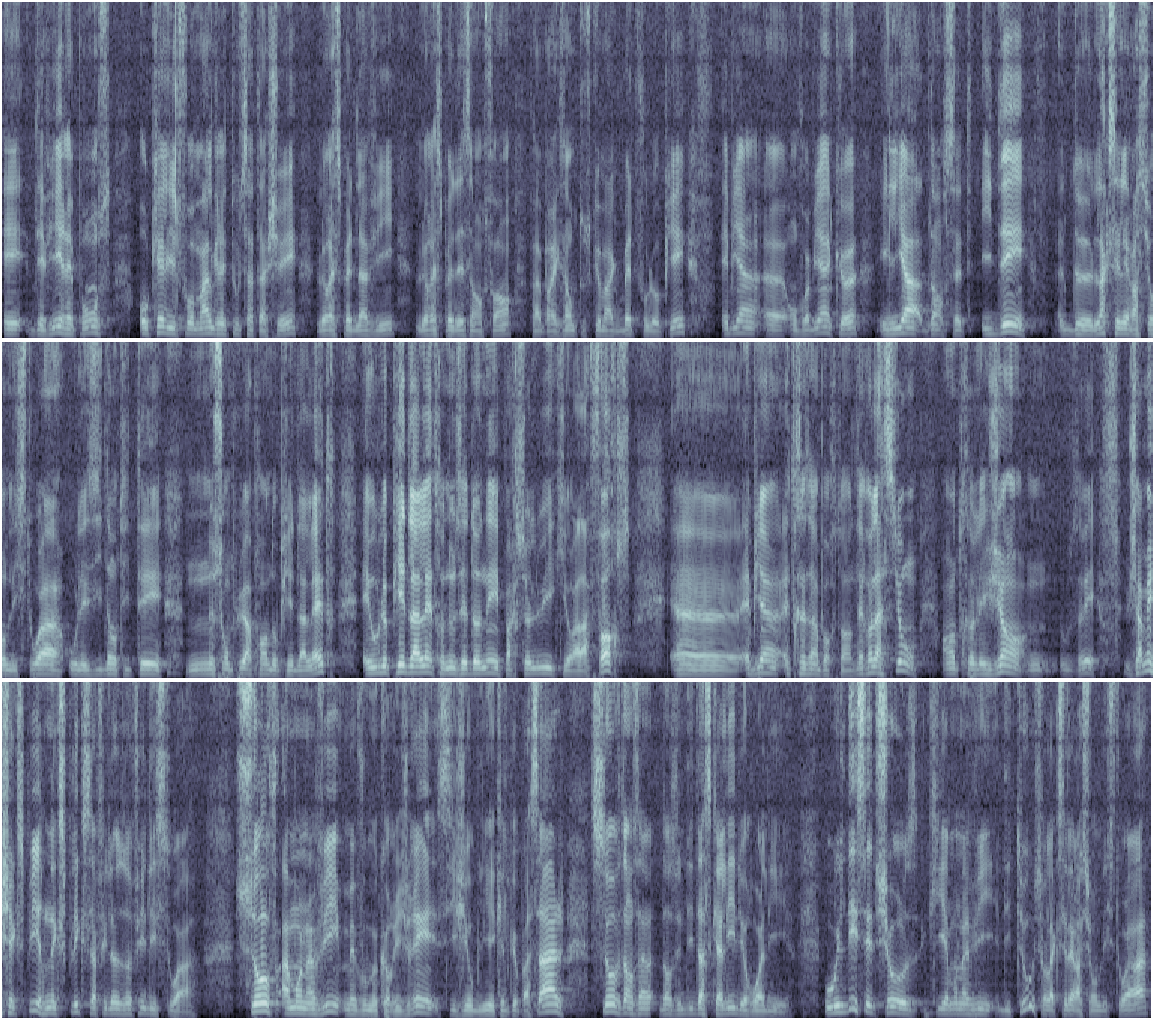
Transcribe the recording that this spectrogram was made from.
et des vieilles réponses auxquelles il faut malgré tout s'attacher, le respect de la vie, le respect des enfants, enfin, par exemple tout ce que Macbeth foule aux pieds, eh bien, euh, on voit bien qu'il y a dans cette idée de l'accélération de l'histoire où les identités ne sont plus à prendre au pied de la lettre et où le pied de la lettre nous est donné par celui qui aura la force, euh, eh bien, est très importante. Les relations entre les gens, vous savez, jamais Shakespeare n'explique sa philosophie de l'histoire. Sauf, à mon avis, mais vous me corrigerez si j'ai oublié quelques passages, sauf dans, un, dans une didascalie du roi Lear où il dit cette chose qui, à mon avis, dit tout sur l'accélération de l'histoire,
